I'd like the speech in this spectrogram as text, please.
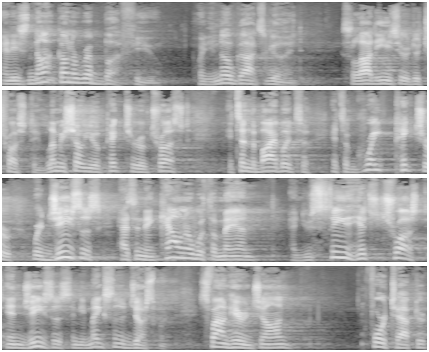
and he's not going to rebuff you. When you know God's good, it's a lot easier to trust him. Let me show you a picture of trust it's in the Bible. It's a, it's a great picture where Jesus has an encounter with a man, and you see his trust in Jesus, and he makes an adjustment. It's found here in John 4 chapter.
